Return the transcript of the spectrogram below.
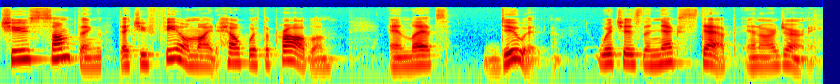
Choose something that you feel might help with the problem, and let's do it, which is the next step in our journey.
